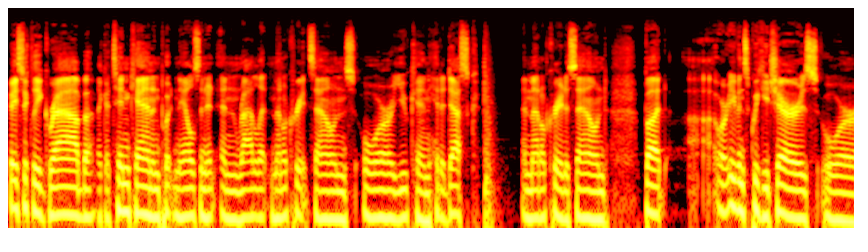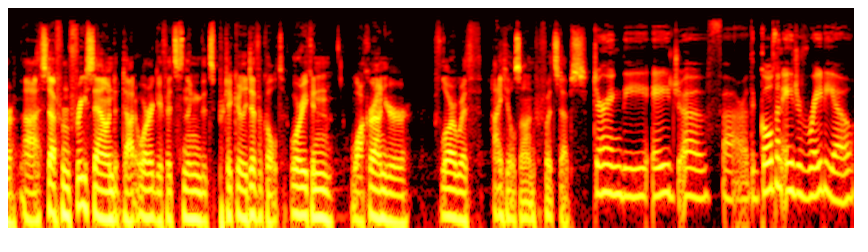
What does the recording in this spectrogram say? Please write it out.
basically grab like a tin can and put nails in it and rattle it and that'll create sounds or you can hit a desk and that'll create a sound. But uh, or even squeaky chairs or uh, stuff from freesound.org if it's something that's particularly difficult. Or you can walk around your floor with high heels on for footsteps. during the age of uh, the golden age of radio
